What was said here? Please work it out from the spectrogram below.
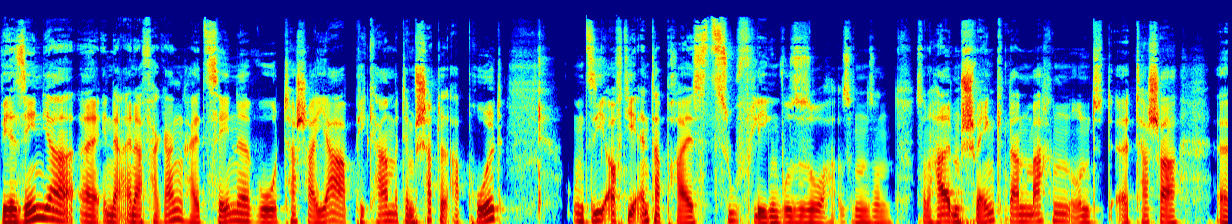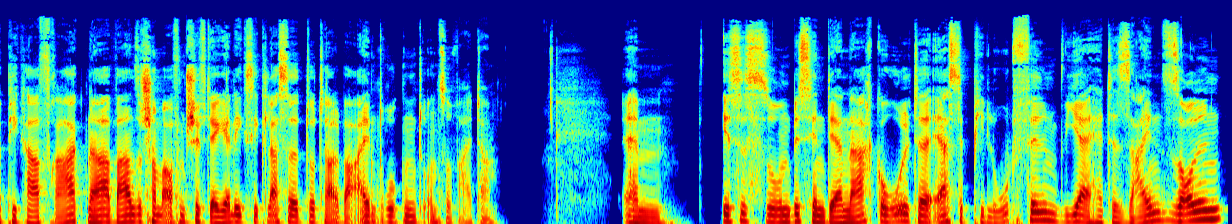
Wir sehen ja äh, in einer Vergangenheitsszene, wo Tascha Ja Picard mit dem Shuttle abholt und sie auf die Enterprise zufliegen, wo sie so, so, so, so einen halben Schwenk dann machen und äh, Tascha äh, Picard fragt, na, waren sie schon mal auf dem Schiff der Galaxy-Klasse, total beeindruckend und so weiter. Ähm, ist es so ein bisschen der nachgeholte erste Pilotfilm, wie er hätte sein sollen,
